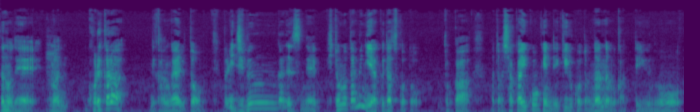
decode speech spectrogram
なのでまあこれからで考えるとやっぱり自分がですね人のために役立つこととかあとは社会貢献できることは何なのかっていうのを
